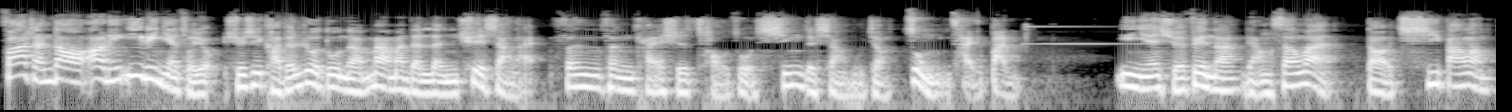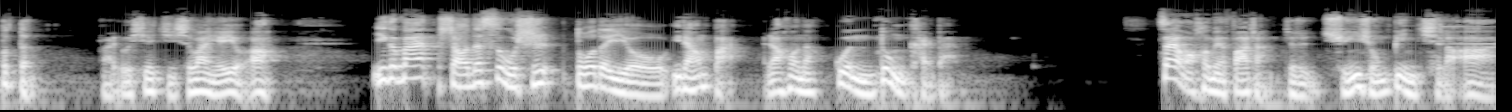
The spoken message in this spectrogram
发展到二零一零年左右，学习卡的热度呢，慢慢的冷却下来，纷纷开始炒作新的项目，叫仲裁班，一年学费呢两三万到七八万不等，啊，有些几十万也有啊。一个班少的四五十，多的有一两百，然后呢，滚动开班。再往后面发展，就是群雄并起了啊，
